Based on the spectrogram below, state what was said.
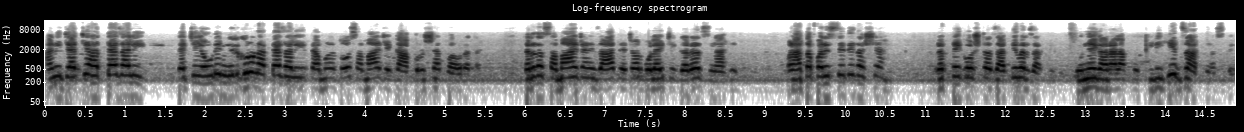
आणि ज्याची हत्या झाली त्याची एवढी निर्घृण हत्या झाली त्यामुळे तो समाज एका आक्रोशात वावरत आहे. खरं तर समाज आणि जात याच्यावर बोलायची गरज नाही. पण आता परिस्थितीच अशी आहे. प्रत्येक गोष्ट जातीवर जाते. गुन्हेगाराला कुठलीही जात नसते.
